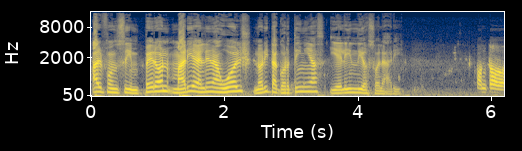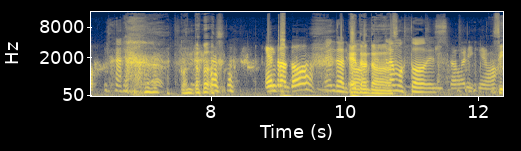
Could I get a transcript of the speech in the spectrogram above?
Alfonsín Perón, María Elena Walsh, Norita Cortiñas y el Indio Solari. Con todo. Con todos. ¿Entran todos? Entran todos. Entran todos. Entramos todos. Listo, buenísimo. Sí.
